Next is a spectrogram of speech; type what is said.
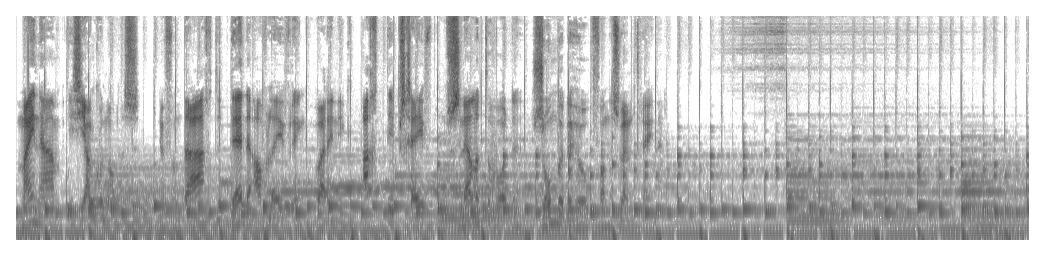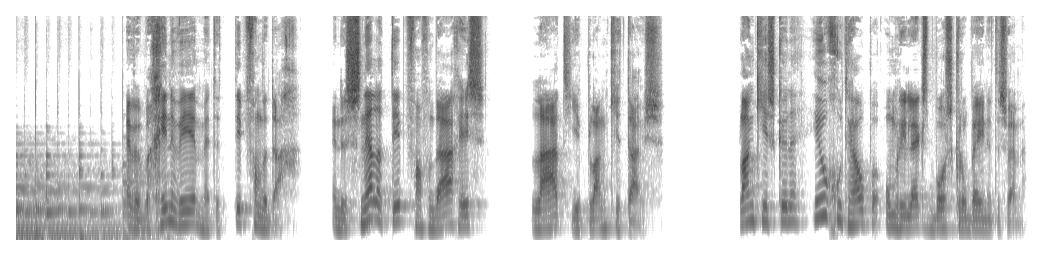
Mijn naam is Janko Nolles en vandaag de derde aflevering waarin ik 8 tips geef om sneller te worden zonder de hulp van een zwemtrainer. En we beginnen weer met de tip van de dag. En de snelle tip van vandaag is: laat je plankje thuis. Plankjes kunnen heel goed helpen om relaxed borstkrolbenen te zwemmen,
